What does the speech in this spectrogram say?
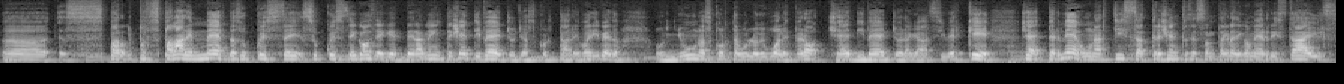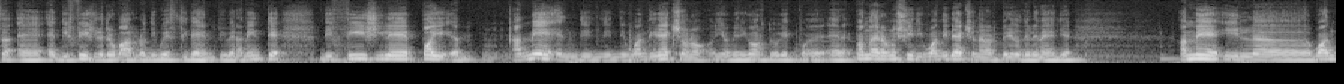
uh, spar- spalare merda su queste, su queste cose che veramente c'è di peggio di ascoltare. Poi ripeto, ognuno ascolta quello che vuole, però c'è di peggio, ragazzi. Perché, cioè, per me un artista a 360 gradi come Harry Styles è, è difficile trovarlo di questi tempi, veramente difficile. Poi. Ehm, a me eh, di, di, di, One Direction, io mi ricordo che era, quando erano usciti One Direction era il periodo delle medie a me il uh, One,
